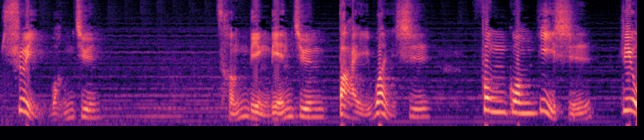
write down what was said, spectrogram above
睡王军。曾领联军百万师，风光一时六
